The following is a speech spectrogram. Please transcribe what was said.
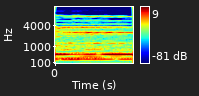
you.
